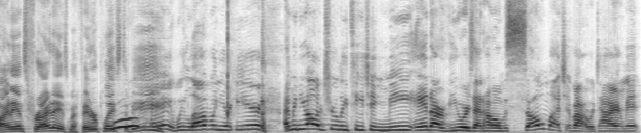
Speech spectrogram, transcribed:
Finance Friday is my favorite place to be. Hey, we love when you're here. I mean, y'all are truly teaching me and our viewers at home so much about retirement,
